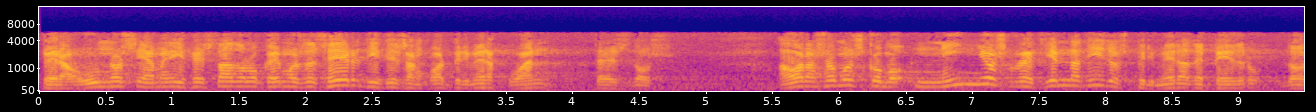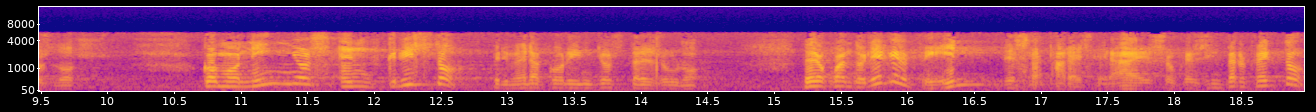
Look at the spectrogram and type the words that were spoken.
Pero aún no se ha manifestado lo que hemos de ser, dice San Juan I, Juan 3.2. Ahora somos como niños recién nacidos, primera de Pedro 2.2. Como niños en Cristo, primera Corintios 3.1. Pero cuando llegue el fin, desaparecerá eso que es imperfecto,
